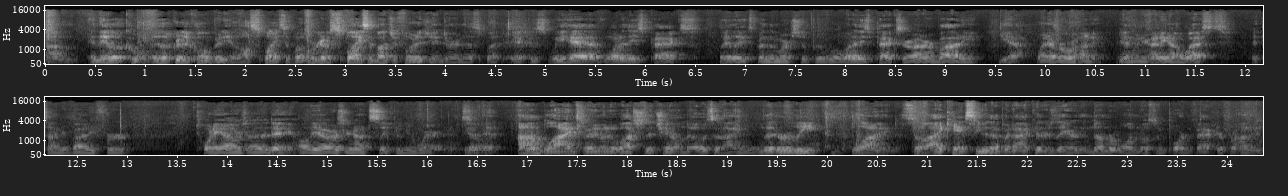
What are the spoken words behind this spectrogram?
um, and they look cool. They look really cool in video. I'll splice a bunch. We're gonna splice a bunch of footage in during this, but Yeah, because we have one of these packs. Lately, it's been the marsupial, but one of these packs are on our body yeah, whenever we're hunting. Yeah. And when you're hunting out west, it's on your body for 20 hours out of the day. All the hours you're not sleeping, you're wearing it. So And I'm blind, so anyone who watches the channel knows that I'm literally blind. So I can't see without binoculars. They are the number one most important factor for hunting.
